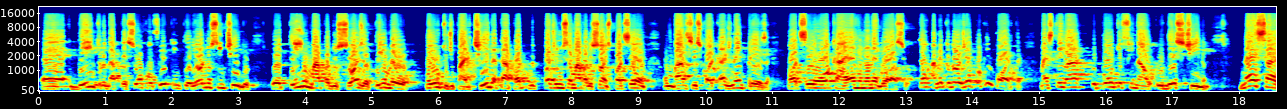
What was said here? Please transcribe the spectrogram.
é, dentro da pessoa, um conflito interior no sentido, eu tenho o mapa dos sonhos, eu tenho o meu ponto de partida, tá? Pode, pode não ser o mapa dos sonhos, pode ser um, um base scorecard na empresa, pode ser um OKR no negócio. Então, a metodologia pouco importa, mas tem lá o ponto final, o destino. Nessa,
